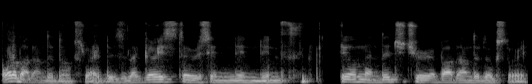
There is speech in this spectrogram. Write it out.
all about underdogs, right? There's like great stories in, in, in film and literature about underdog story,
